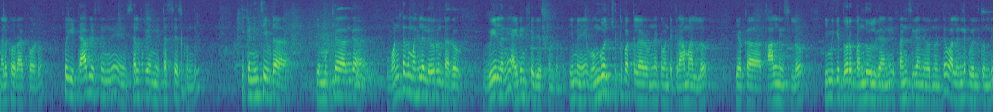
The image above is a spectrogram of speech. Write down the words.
మెలకు రాకపోవడం. సో ఈ ట్యాబ్లెట్స్ని సెల్ఫ్గా ఏమి టెస్ట్ చేసుకుంది. ఇక్కడి నుంచి ఇవిడ ఈ ముఖ్యంగా ఒంటరి మహిళలు ఎవరుంటారో వీళ్ళని ఐడెంటిఫై చేసుకుంటుంది. ఈమె ఒంగోలు చుట్టుపక్కల ఉన్నటువంటి గ్రామాల్లో ఈ యొక్క కాలనీస్లో ఈమెకి దూర బంధువులు కానీ ఫ్రెండ్స్ కానీ ఎవరిని ఉంటే వాళ్ళ ఇళ్ళకి వెళ్తుంది.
